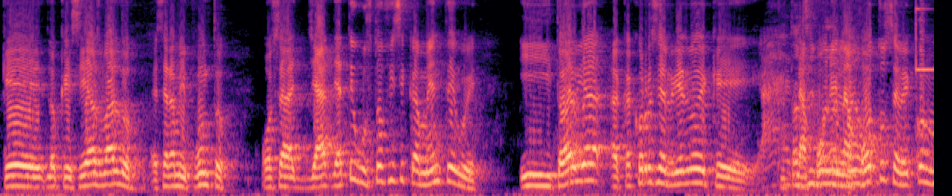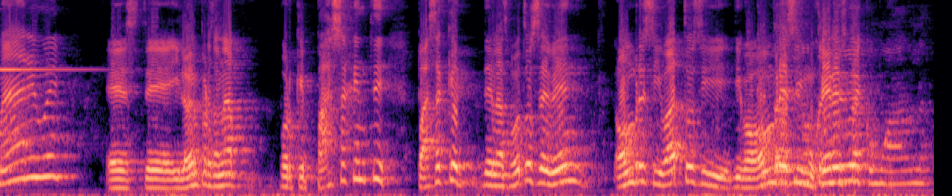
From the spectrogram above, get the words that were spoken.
que lo que decía Osvaldo, ese era mi punto. O sea, ya, ya te gustó físicamente, güey. Y todavía acá corres el riesgo de que ah, ¿Qué tal la si fo- huele en la feo? foto se ve con madre, güey. Este, y luego en persona, porque pasa, gente, pasa que en las fotos se ven hombres y vatos y, digo, ¿Qué tal hombres si y mujeres, güey. cómo habla?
